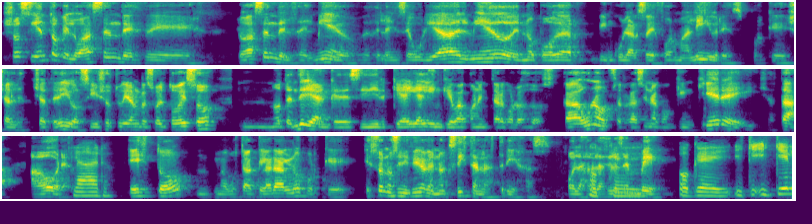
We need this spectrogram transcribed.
Yo siento que lo hacen desde lo hacen desde el miedo, desde la inseguridad del miedo de no poder vincularse de forma libre, porque ya, ya te digo, si ellos tuvieran resuelto eso, no tendrían que decidir que hay alguien que va a conectar con los dos. Cada uno se relaciona con quien quiere y ya está. Ahora, claro. esto me gusta aclararlo porque eso no significa que no existan las triejas o las relaciones en B. Ok, ¿y, qué,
